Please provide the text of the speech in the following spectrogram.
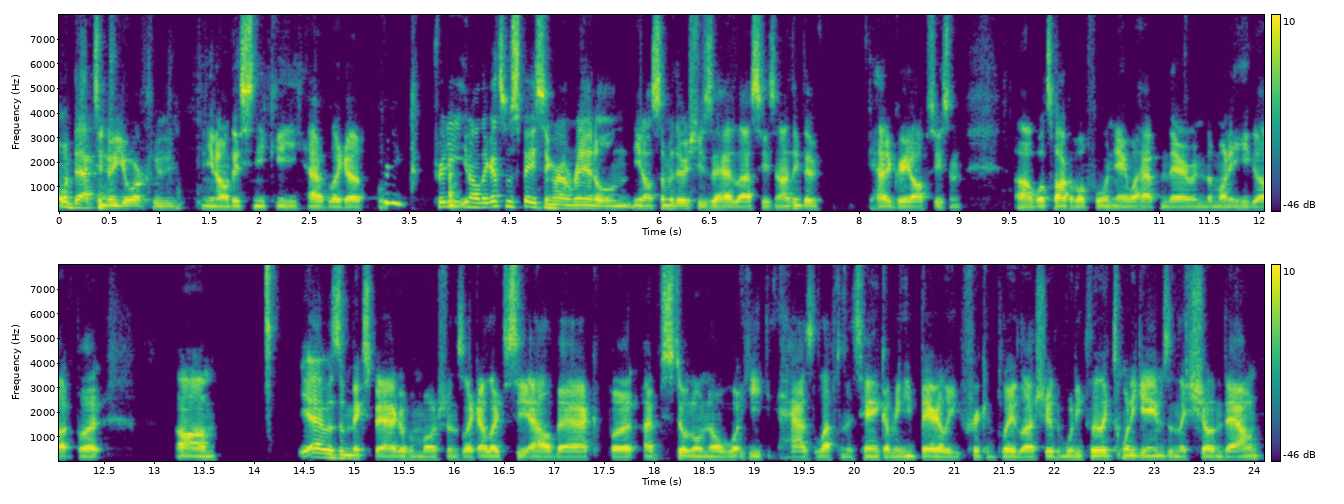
Went back to New York, who you know they sneaky have like a pretty, pretty. You know they got some spacing around Randle, and you know some of their issues they had last season. I think they've had a great offseason. Uh, we'll talk about Fournier, what happened there, and the money he got, but. Um, yeah, it was a mixed bag of emotions. Like I like to see Al back, but I still don't know what he has left in the tank. I mean, he barely freaking played last year. Would he play like 20 games and they shut him down?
